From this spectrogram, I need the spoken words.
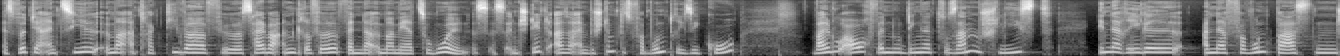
Es wird ja ein Ziel immer attraktiver für Cyberangriffe, wenn da immer mehr zu holen ist. Es entsteht also ein bestimmtes Verbundrisiko, weil du auch, wenn du Dinge zusammenschließt, in der Regel an der verwundbarsten,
